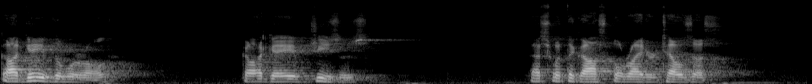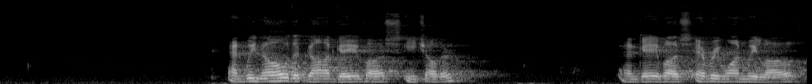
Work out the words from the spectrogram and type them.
God gave the world. God gave Jesus. That's what the gospel writer tells us. And we know that God gave us each other and gave us everyone we love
